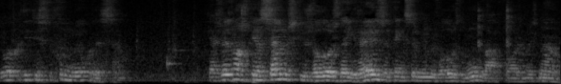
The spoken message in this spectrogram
Eu acredito isto do fundo do meu coração. Que às vezes nós pensamos que os valores da igreja têm que ser os mesmos valores do mundo lá fora, mas não.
